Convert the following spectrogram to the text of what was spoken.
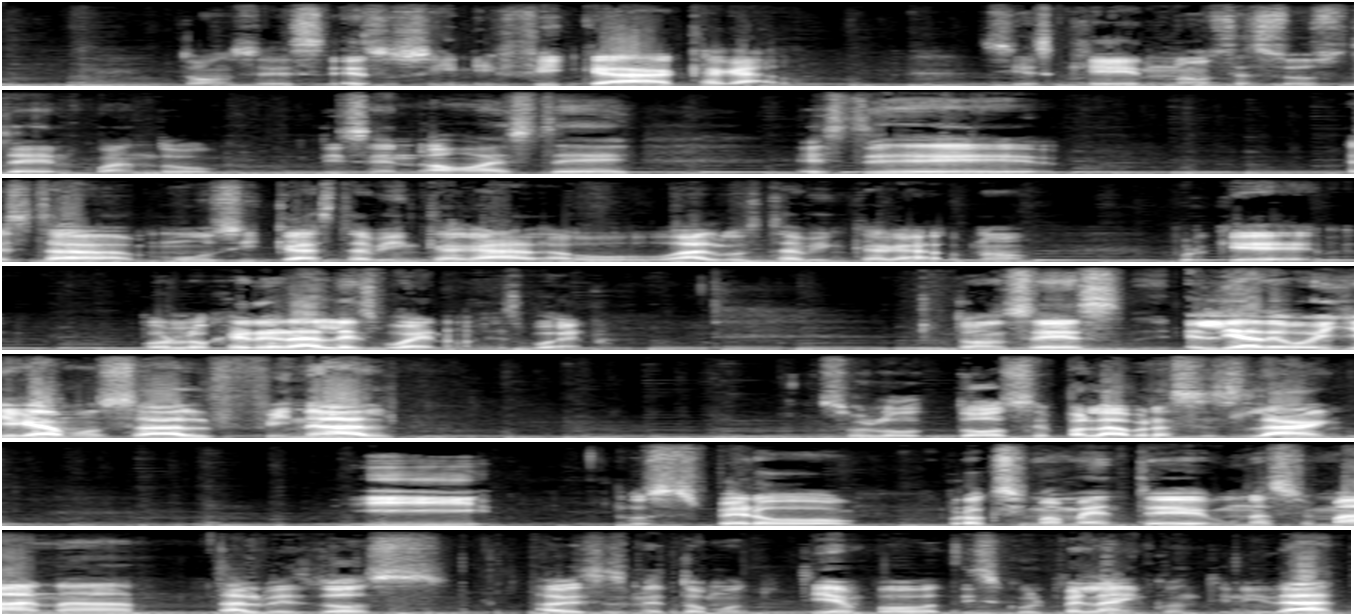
Entonces eso significa cagado. Si es que no se asusten cuando dicen, oh, este, este, esta música está bien cagada o algo está bien cagado, ¿no? Porque por lo general es bueno, es bueno. Entonces, el día de hoy llegamos al final. Solo 12 palabras slang. Y los espero próximamente, una semana, tal vez dos. A veces me tomo tu tiempo, disculpen la incontinuidad,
